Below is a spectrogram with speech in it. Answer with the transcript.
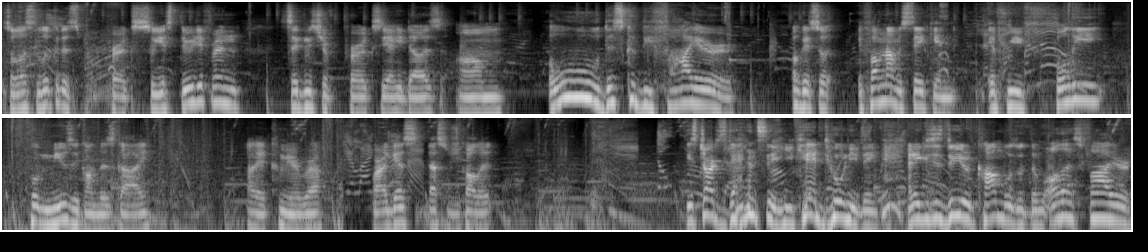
So let's look at his perks. So he has three different signature perks. Yeah, he does. Um, oh, this could be fire. Okay, so if I'm not mistaken, if we fully put music on this guy... Okay, come here, bro. Or I guess that's what you call it. He starts dancing, you can't do anything. And you can just do your combos with them. Oh, that's fire.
